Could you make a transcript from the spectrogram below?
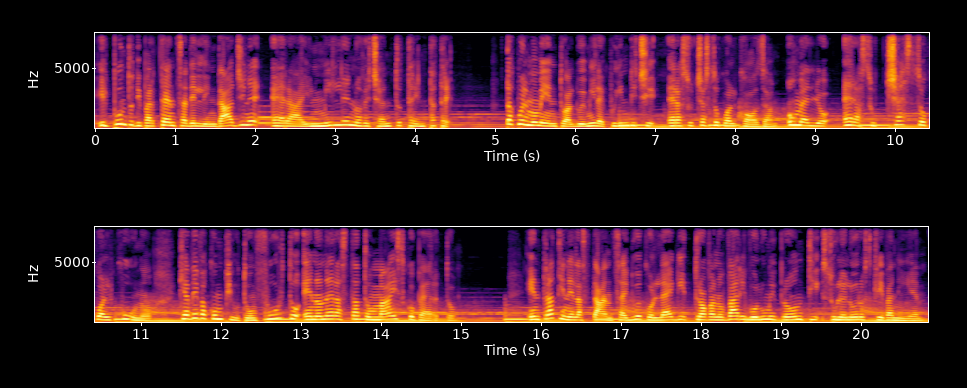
Il punto di partenza dell'indagine era il 1933. Da quel momento al 2015 era successo qualcosa, o meglio, era successo qualcuno che aveva compiuto un furto e non era stato mai scoperto. Entrati nella stanza, i due colleghi trovano vari volumi pronti sulle loro scrivanie.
